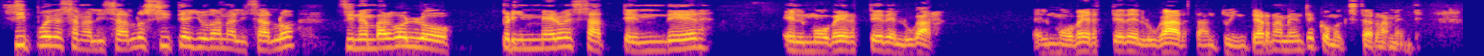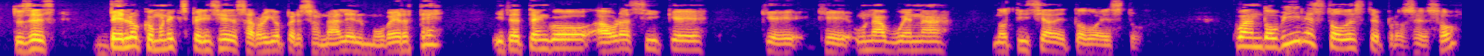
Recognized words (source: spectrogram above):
Sí puedes analizarlo, sí te ayuda a analizarlo. Sin embargo, lo primero es atender el moverte del lugar. El moverte del lugar, tanto internamente como externamente. Entonces, velo como una experiencia de desarrollo personal, el moverte. Y te tengo ahora sí que, que, que una buena noticia de todo esto. Cuando vives todo este proceso,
